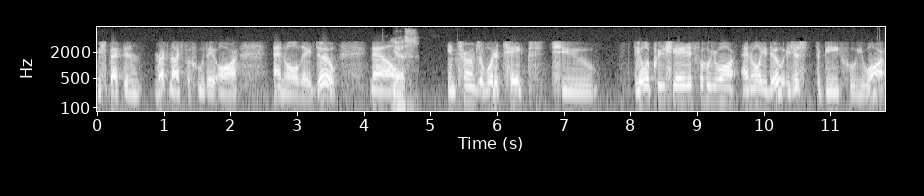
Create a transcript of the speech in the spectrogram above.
respected, and recognized for who they are and all they do. Now, yes. in terms of what it takes to feel appreciated for who you are and all you do is just to be who you are.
